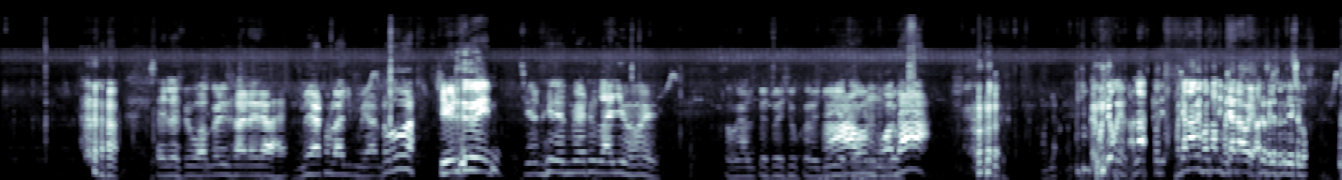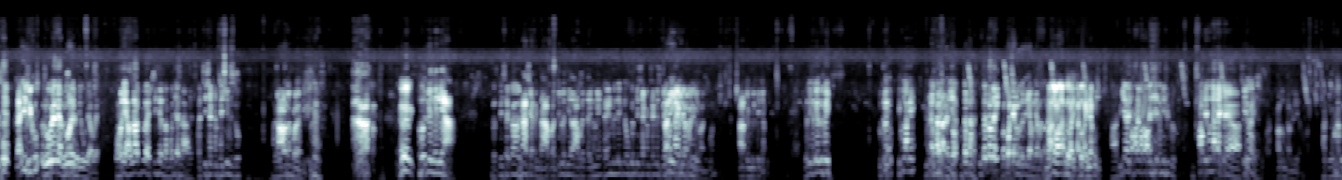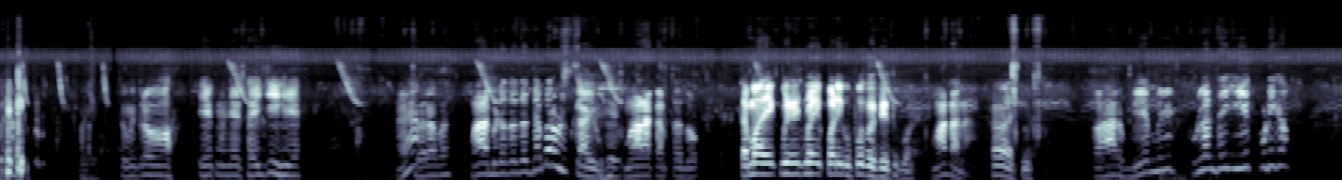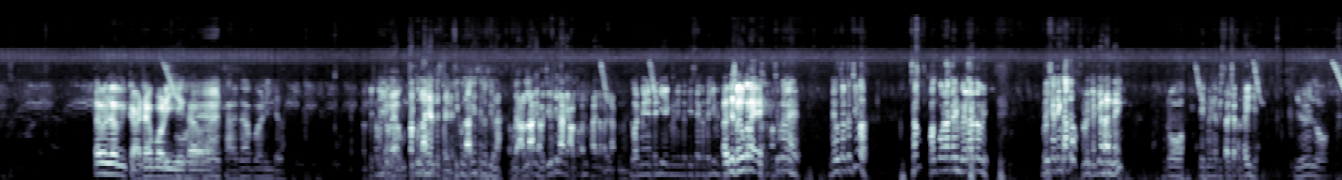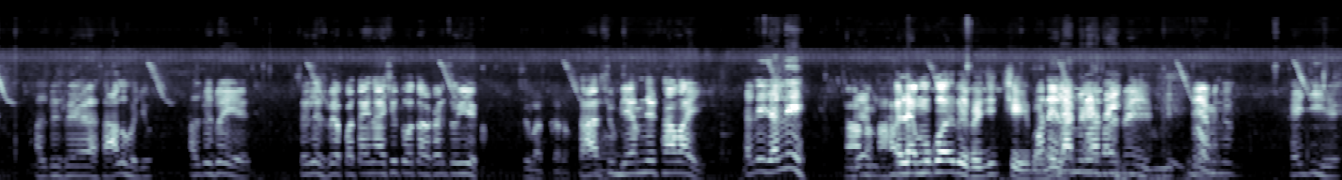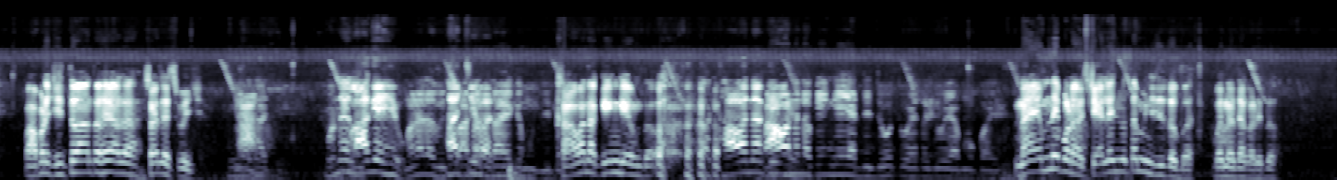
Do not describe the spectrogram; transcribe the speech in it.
શૈલેષભાઈ આગળ સાડે રહ્યા છે. મેઠું લાગ્યું મેઠું. ચેડથી રહીને ચેડથી રેત મેઠું લાગ્યું હવે. તો હવે અલ્પેશભાઈ શું કરે જોઈએ મોદા. મજા આવે, હાલા, મજા ના આવે, વરસાદની મજા ના આવે. હાલો, શૈલેષભાઈ દેખ આવે હાલા, પેલા ચીજે મજા ના આવે. પચીસ સેકન્ડ થઈ ગયું મિત્રો. ચાલ ભાઈ થોડી દે લ્યા. બત્રીસ સેકન્ડ, આઠ સેકન્ડ, બત્રીસ સેકન્ડ, ત્રણ મિનિટ, ઓગણત્રીસ સેકન્ડ, ત્રણ મિનિટ, આઠ મિનિટ. જલ્દી, જલ્દી. તો મિત્રો એક મિનિટ થઈ ગઈ છે બરાબર મારા બેટો તો જબર ઉસકાયું મારા કરતા તો તમારે એક મિનિટમાં એક પડી ઉપર તો પણ માતાના હા તો હાર બે મિનિટ ઉલન થઈ ગઈ એક પડી ગયો તમે લોકો ટાટા પડી ગયા ખાવા. ટાટા પડી ગયા. શૈલેષભાઈ પતાઈ નાખ્યું તો તાર કરી તો એક શું વાત કરો? તાર શું બે મિનિટ થવાય? જલ્દી જલ્દી. એટલે મૂકો ભાઈ જીતશે મને બે મિનિટ થઈ ગઈ. બે મિનિટ થઈ ગઈ છે. આપણે જીતવાનું તો હે શૈલેષભાઈ ના. મને લાગે એવું મને તો સાચી વિશ્વાસ વાત. થાય કે હું જીતીશ. ખાવાના કિંગ એમ તો ખાવાના ખાવાના તો કિંગ યાર જે જોતું હોય તો જોઈએ આમ કોઈ ના એમ નહીં પણ ચેલેન્જમાં તમે જીતો બસ બનાતા કરી દો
